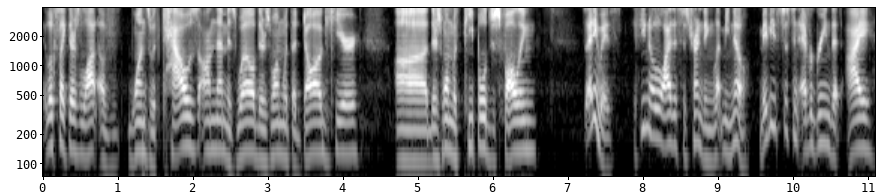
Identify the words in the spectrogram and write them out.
It looks like there's a lot of ones with cows on them as well. There's one with a dog here. Uh, there's one with people just falling. So, anyways, if you know why this is trending, let me know. Maybe it's just an evergreen that I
